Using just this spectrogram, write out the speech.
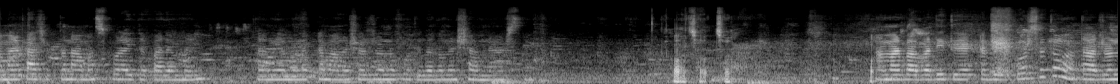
আমার পাঁচ ওয়াক্ত নামাজ পড়াইতে পারে ভাই। আমি এমন একটা মানুষের জন্য প্রতিবেদনের সামনে আসছি। আচ্ছা আচ্ছা। আমার বাবা দ্বিতীয় একটা বিয়ে করছে তো তার জন্য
